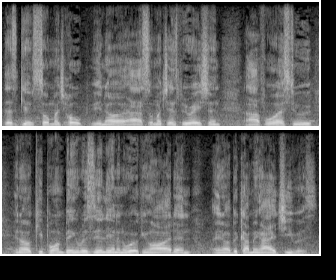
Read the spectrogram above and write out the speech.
this gives so much hope, you know, uh, so much inspiration uh, for us to, you know, keep on being resilient and working hard and, you know, becoming high achievers.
